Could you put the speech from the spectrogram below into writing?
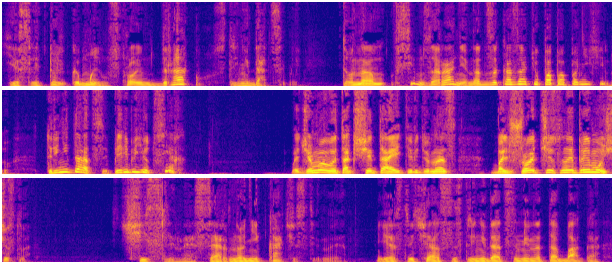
Если только мы устроим драку с тринидадцами, то нам всем заранее надо заказать у папа панихиду. Тринидадцы перебьют всех. — Почему вы так считаете? Ведь у нас большое численное преимущество. — Численное, сэр, но не качественное. Я встречался с тринидадцами на табако —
